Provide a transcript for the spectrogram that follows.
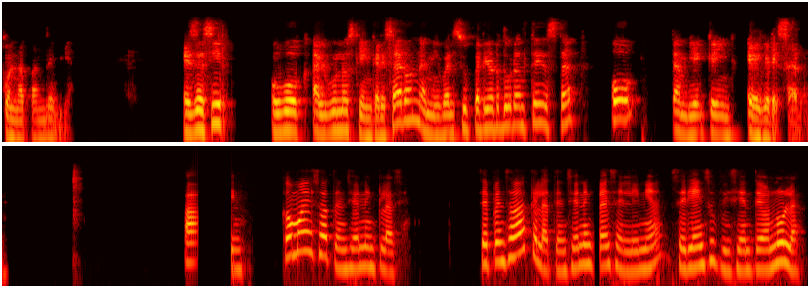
con la pandemia. Es decir, hubo algunos que ingresaron a nivel superior durante esta o también que egresaron. Ah, ¿Cómo es su atención en clase? Se pensaba que la atención en clase en línea sería insuficiente o nula.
